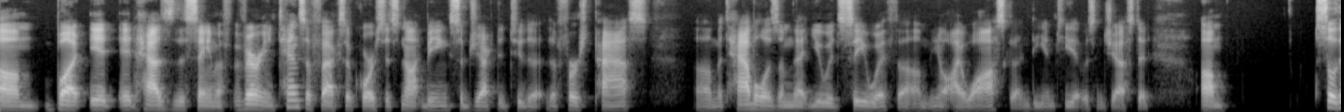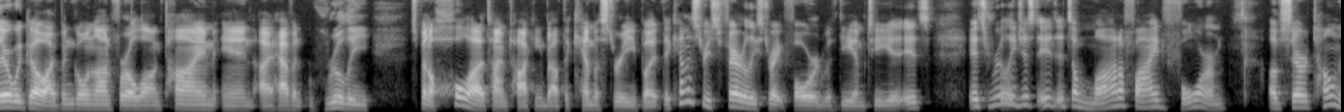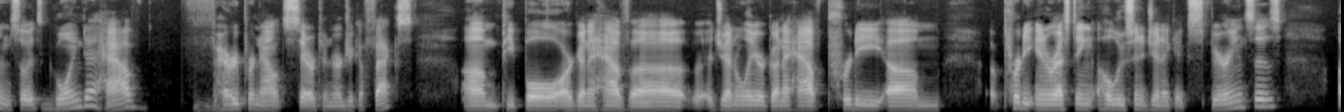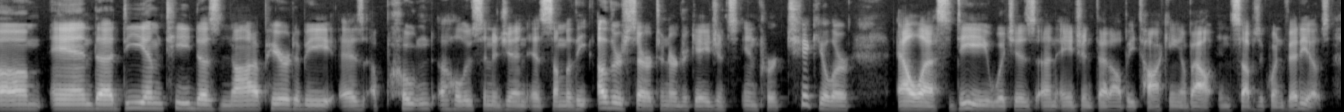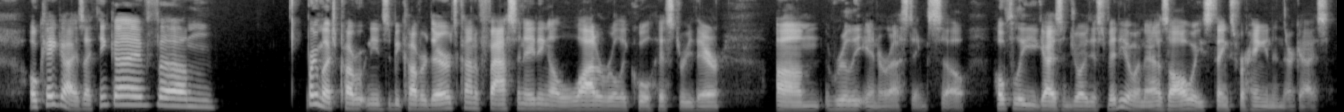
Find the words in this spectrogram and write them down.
Um, but it, it has the same very intense effects. Of course, it's not being subjected to the, the first pass uh, metabolism that you would see with um, you know ayahuasca and DMT that was ingested. Um, so there we go. I've been going on for a long time, and I haven't really spent a whole lot of time talking about the chemistry, but the chemistry is fairly straightforward with DMT. It's it's really just it's a modified form of serotonin, so it's going to have very pronounced serotonergic effects. Um, people are going to have uh, generally are going to have pretty um, pretty interesting hallucinogenic experiences. Um, and uh, DMT does not appear to be as a potent a hallucinogen as some of the other serotonergic agents, in particular LSD, which is an agent that I'll be talking about in subsequent videos. Okay, guys, I think I've um, pretty much covered what needs to be covered there. It's kind of fascinating, a lot of really cool history there, um, really interesting. So hopefully you guys enjoyed this video, and as always, thanks for hanging in there, guys.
